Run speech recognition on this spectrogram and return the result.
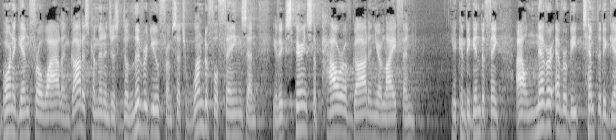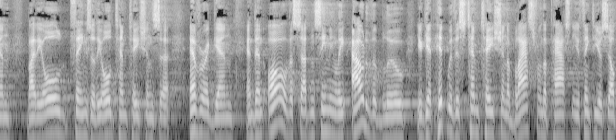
born again for a while and God has come in and just delivered you from such wonderful things and you've experienced the power of God in your life and you can begin to think, I'll never ever be tempted again by the old things or the old temptations uh, ever again. And then all of a sudden, seemingly out of the blue, you get hit with this temptation, a blast from the past, and you think to yourself,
